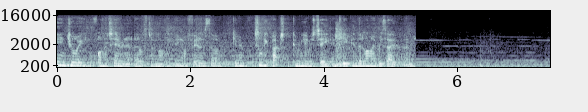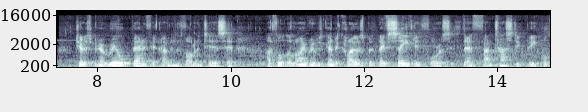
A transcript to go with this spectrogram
Really enjoy volunteering at Earlsdon Library. I feel as though I'm giving something back to the community and keeping the libraries open. Jill, it's been a real benefit having the volunteers here. I thought the library was going to close, but they've saved it for us. They're fantastic people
